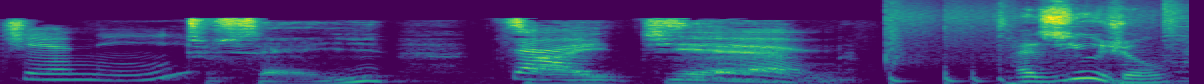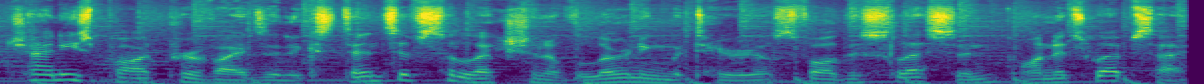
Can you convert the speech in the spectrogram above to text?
Jenny，to say 再见。As usual, ChinesePod provides an extensive selection of learning materials for this lesson on its website,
